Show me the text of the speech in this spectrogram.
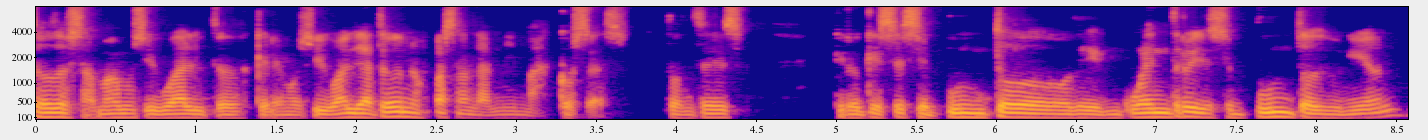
todos amamos igual y todos queremos igual y a todos nos pasan las mismas cosas. Entonces, creo que es ese punto de encuentro y ese punto de unión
